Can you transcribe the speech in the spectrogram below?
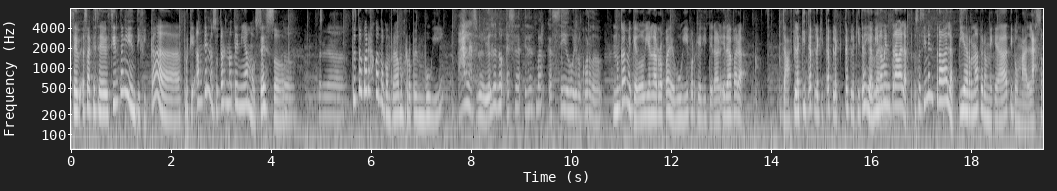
se, o sea, que se sientan identificadas, porque antes nosotras no teníamos eso. No, para nada. ¿Tú te acuerdas cuando comprábamos ropa en Boogie? Ah, las me olvidó no, esa, esas marcas, sí, obvio, me acuerdo. Nunca me quedó bien la ropa de Boogie porque literal era para ya, flaquita, flaquita, flaquita, flaquitas y a mí no me Total. entraba la, o sea, sí me entraba la pierna, pero me quedaba tipo malazo.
